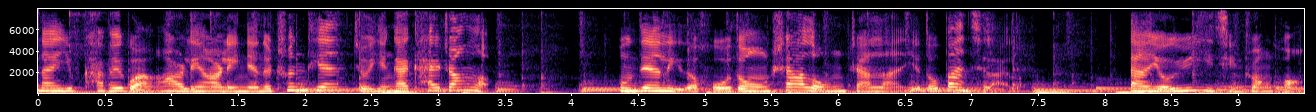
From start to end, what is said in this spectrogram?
，Naive 咖啡馆2020年的春天就应该开张了，空间里的活动、沙龙、展览也都办起来了。但由于疫情状况，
